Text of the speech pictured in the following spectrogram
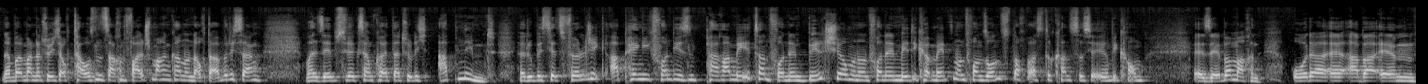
Ja, weil man natürlich auch tausend Sachen falsch machen kann. Und auch da würde ich sagen, weil Selbstwirksamkeit natürlich abnimmt. Ja, du bist jetzt völlig abhängig von diesen Parametern, von den Bildschirmen und von den Medikamenten und von sonst noch was. Du kannst das ja irgendwie kaum äh, selber machen. Oder äh, aber ähm,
